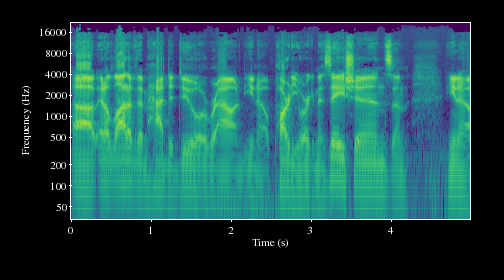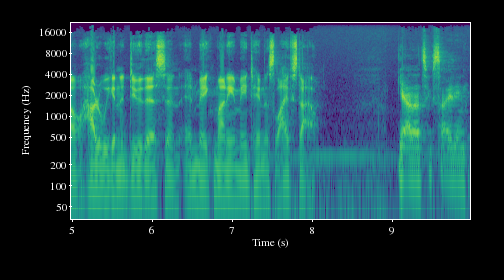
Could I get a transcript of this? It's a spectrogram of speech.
Uh, and a lot of them had to do around, you know, party organizations and, you know, how are we going to do this and, and make money and maintain this lifestyle? Yeah, that's exciting.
